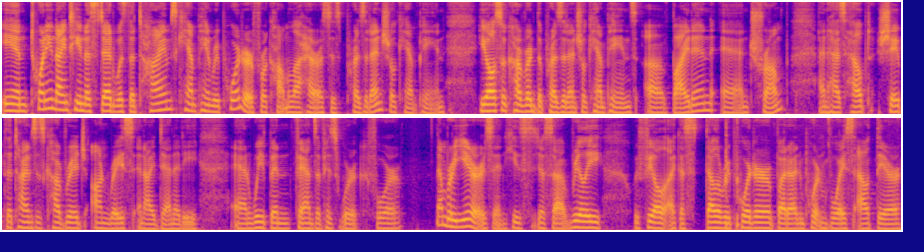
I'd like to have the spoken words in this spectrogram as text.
In 2019, Astead was the Times campaign reporter for Kamala Harris's presidential campaign. He also covered the presidential campaigns of Biden and Trump and has helped shape the Times' coverage on race and identity. And we've been fans of his work for a number of years, and he's just a really we feel like a stellar reporter, but an important voice out there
